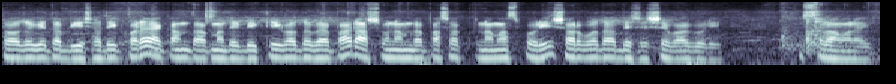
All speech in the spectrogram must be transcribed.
সহযোগিতা, বিয়ে, শাদী করা একান্ত আপনাদের ব্যক্তিগত ব্যাপার। আসুন আমরা পাঁচ নামাজ পড়ি, সর্বদা দেশের সেবা করি। আসসালামু আলাইকুম।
